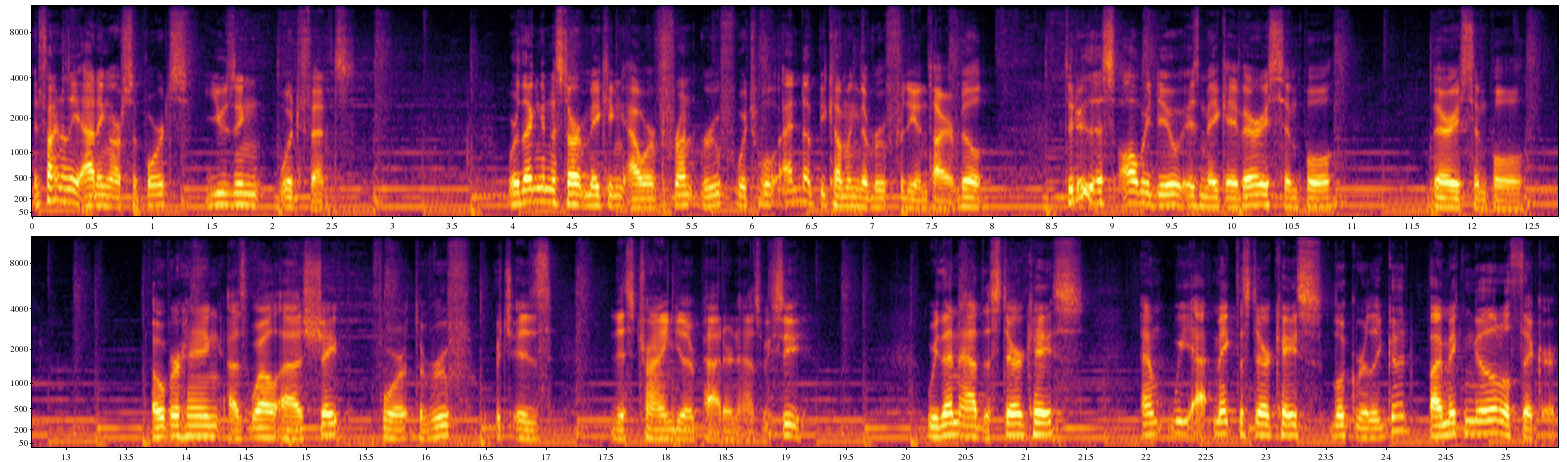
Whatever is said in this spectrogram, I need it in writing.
and finally adding our supports using wood fence. We're then going to start making our front roof, which will end up becoming the roof for the entire build. To do this, all we do is make a very simple, very simple overhang as well as shape for the roof, which is this triangular pattern as we see. We then add the staircase, and we make the staircase look really good by making it a little thicker.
